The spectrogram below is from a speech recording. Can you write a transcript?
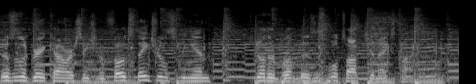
this was a great conversation. And folks, thanks for listening in to another Blunt Business. We'll talk to you next time.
